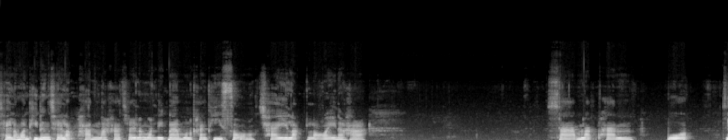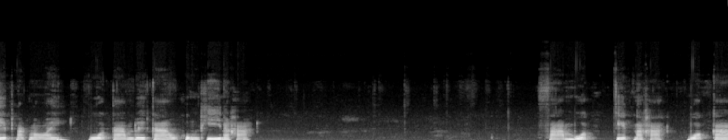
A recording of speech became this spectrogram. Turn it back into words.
ใช้รางวัลที่หนึ่งใช้หลักพันนะคะ ใช้รางวัลเลขหน้าบนครั้งที่สองใช้หลักร้อยนะคะสามหลักพันบวกเจ็ดหลักร้อย บวกตามด้วยเก้าคงที่นะคะ สามบวกเจ็ดนะคะ บวกเก้า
